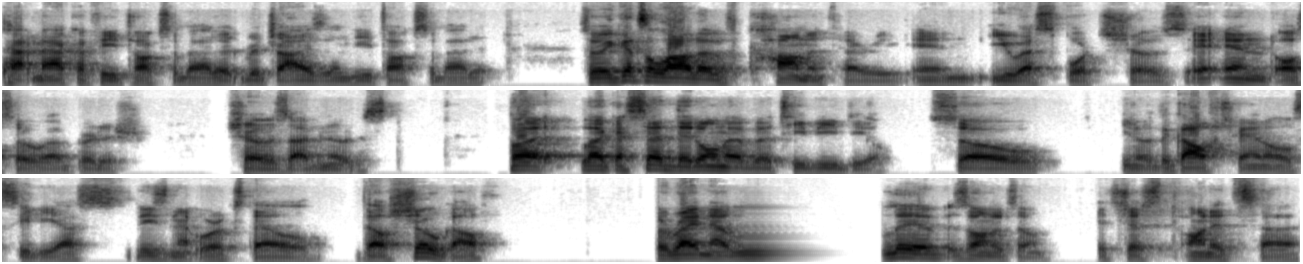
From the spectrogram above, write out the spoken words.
Pat McAfee talks about it, Rich Eisen, he talks about it. So it gets a lot of commentary in US sports shows and also uh, British shows, I've noticed. But like I said, they don't have a TV deal. So, you know, the Golf Channel, CBS, these networks, they'll they'll show golf. But right now, LIV is on its own. It's just on its uh,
